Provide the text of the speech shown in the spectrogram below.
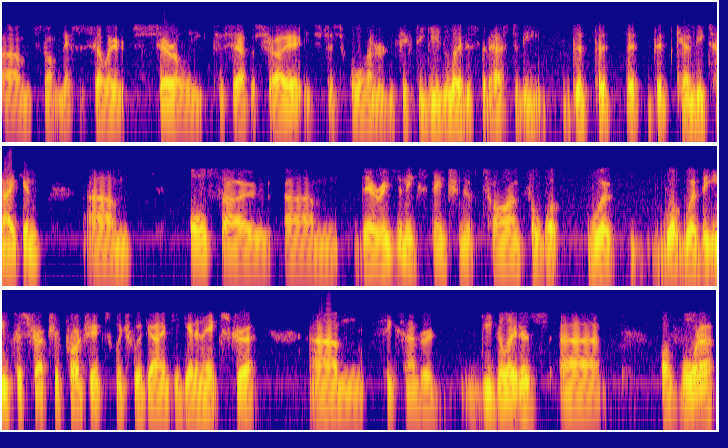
Um, it's not necessarily to South Australia. It's just 450 gigalitres that has to be that that, that, that can be taken. Um, also, um, there is an extension of time for what what were the infrastructure projects, which were going to get an extra um, 600 gigalitres uh, of water,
